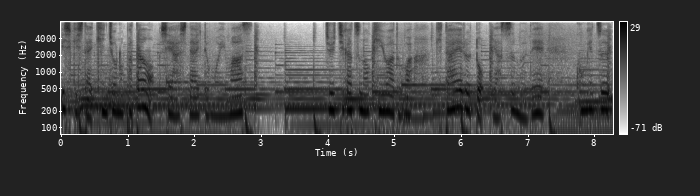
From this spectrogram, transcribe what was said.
意識したい緊張のパターンをシェアしたいと思います。11月のキーワードは鍛えると休むで今月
